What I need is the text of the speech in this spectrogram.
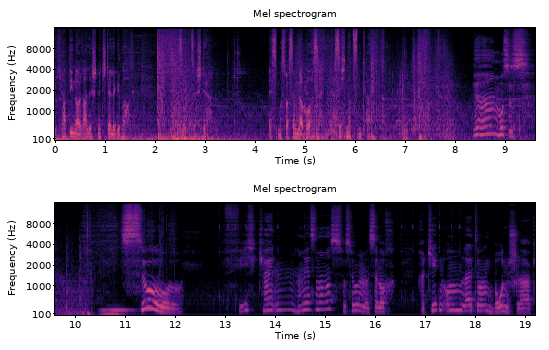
Ich habe die neurale Schnittstelle gebaut. Sie zerstören. Es muss was im Labor sein, das ich nutzen kann. Ja, muss es. So. Fähigkeiten. Haben wir jetzt noch mal was? Was holen wir uns da noch? Raketenumleitung, Bodenschlag.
